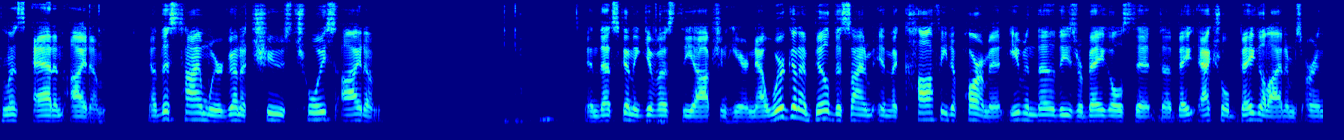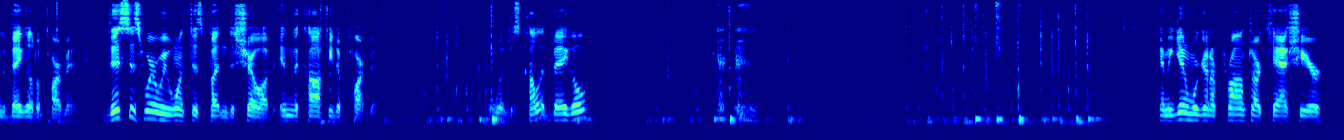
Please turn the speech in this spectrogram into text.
Let's add an item. Now this time we're going to choose Choice Item. And that's going to give us the option here. Now we're going to build this item in the coffee department, even though these are bagels that the ba actual bagel items are in the bagel department. This is where we want this button to show up, in the coffee department. We'll just call it bagel. And again, we're going to prompt our cashier,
